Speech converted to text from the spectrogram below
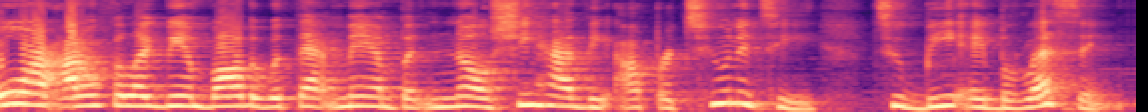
Or I don't feel like being bothered with that man. But no, she had the opportunity to be a blessing.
